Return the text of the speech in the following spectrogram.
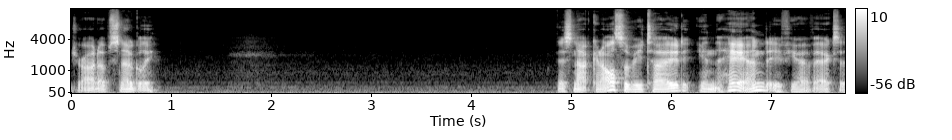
draw it up snugly. This knot can also be tied in the hand if you have access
